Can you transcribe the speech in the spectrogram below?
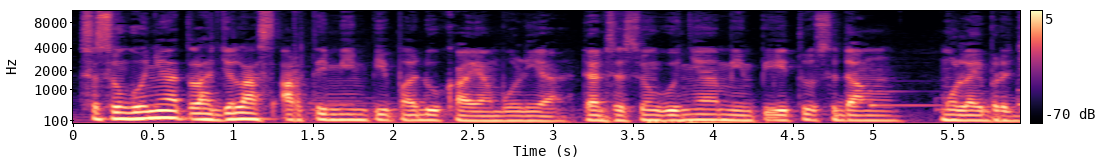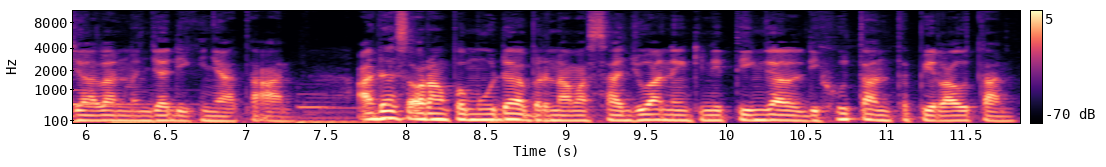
Sesungguhnya telah jelas arti mimpi paduka yang mulia, dan sesungguhnya mimpi itu sedang mulai berjalan menjadi kenyataan. Ada seorang pemuda bernama Sajuan yang kini tinggal di hutan tepi lautan.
